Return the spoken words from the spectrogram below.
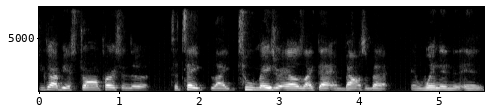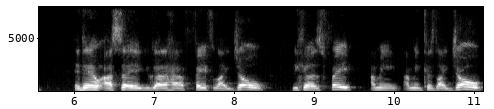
you gotta be a strong person to to take like two major L's like that and bounce back and win in the end. And then I say you gotta have faith like Job because faith. I mean, I mean, because like Job,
